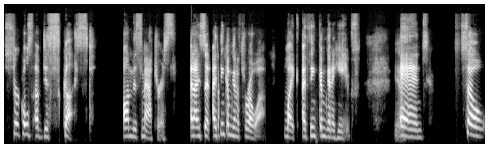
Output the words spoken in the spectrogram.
circles of disgust on this mattress. And I said, I think I'm going to throw up. Like, I think I'm going to heave. Yeah. And so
